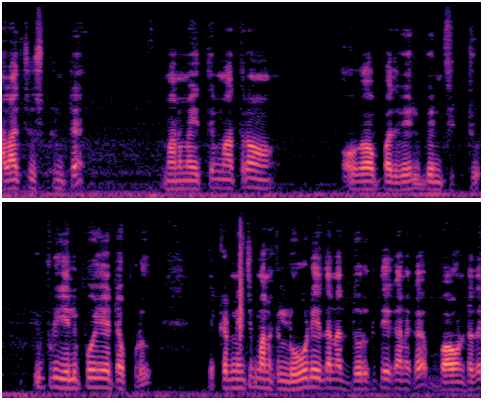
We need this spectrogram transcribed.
అలా చూసుకుంటే మనమైతే మాత్రం ఒక పదివేలు బెనిఫిట్ ఇప్పుడు వెళ్ళిపోయేటప్పుడు ఇక్కడ నుంచి మనకు లోడ్ ఏదైనా దొరికితే కనుక బాగుంటుంది.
